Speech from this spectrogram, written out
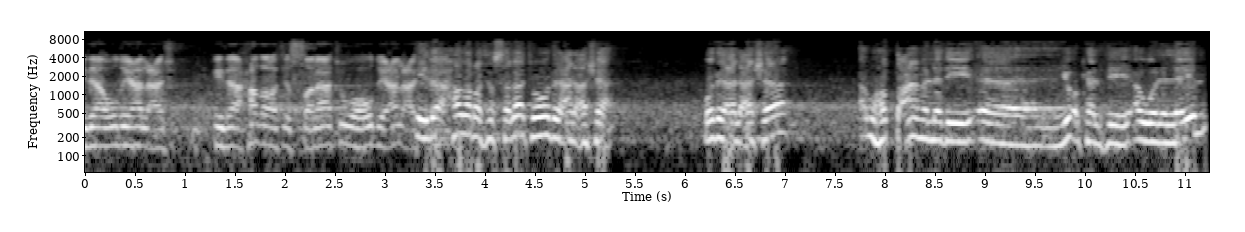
إذا وضع العشاء إذا حضرت الصلاة ووضع العشاء. إذا حضرت الصلاة ووضع العشاء. وضع العشاء وهو الطعام الذي آه، يؤكل في أول الليل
